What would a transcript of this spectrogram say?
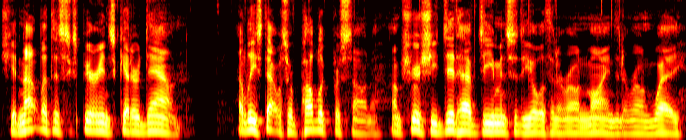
She had not let this experience get her down. At least that was her public persona. I'm sure she did have demons to deal with in her own mind in her own way.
